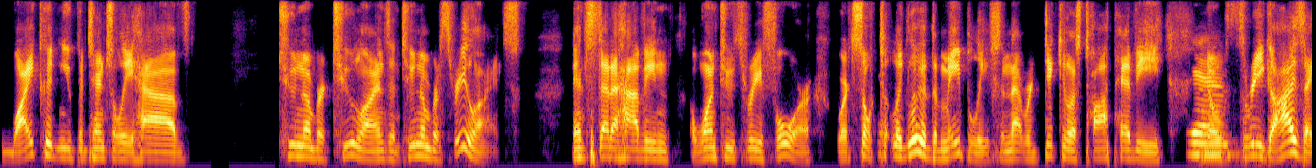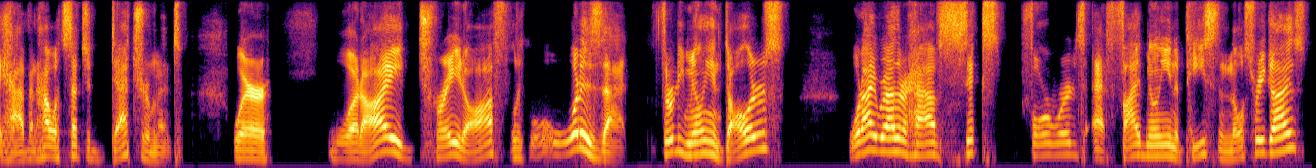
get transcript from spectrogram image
why couldn't you potentially have two number two lines and two number three lines instead of having a one, two, three, four, where it's so t- like look at the Maple Leafs and that ridiculous top heavy you know three guys they have and how it's such a detriment where what i trade off like what is that? 30 million dollars? Would i rather have six forwards at 5 million apiece than those three guys?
